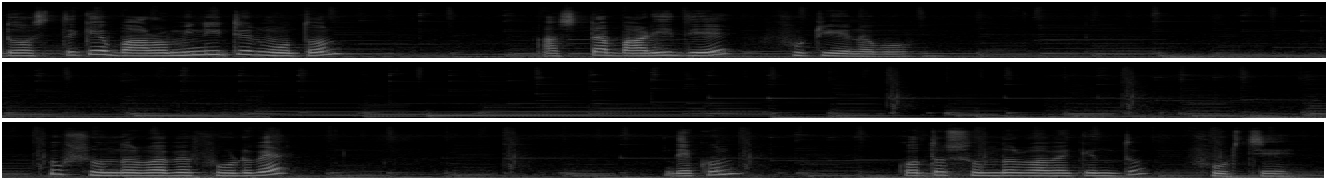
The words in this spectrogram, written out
দশ থেকে বারো মিনিটের মতন আঁচটা বাড়ি দিয়ে ফুটিয়ে নেব। খুব সুন্দরভাবে ফুটবে। দেখুন কত সুন্দরভাবে কিন্তু ফুটছে।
